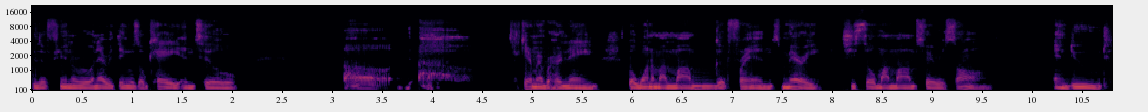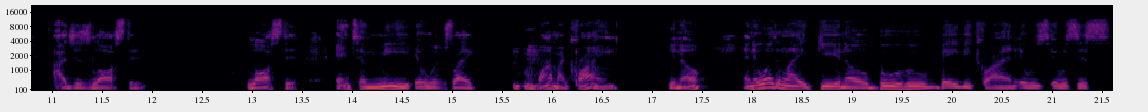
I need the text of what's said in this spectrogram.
the funeral and everything was okay until, uh, I can't remember her name, but one of my mom's good friends, Mary, she sold my mom's favorite song, and dude, I just lost it, lost it. And to me, it was like, why am I crying? You know, and it wasn't like you know, boo hoo baby crying. It was it was just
